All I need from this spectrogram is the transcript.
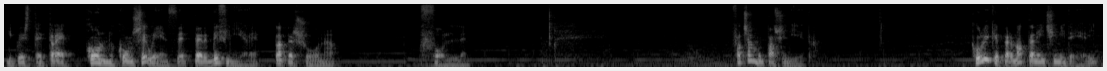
di queste tre con conseguenze per definire la persona folle. Facciamo un passo indietro. Colui che pernotta nei cimiteri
